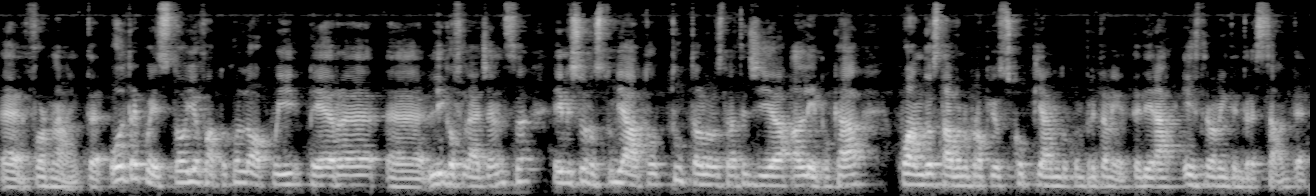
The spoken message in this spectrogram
eh, Fortnite. Oltre a questo, io ho fatto colloqui per eh, League of Legends e mi sono studiato tutta la loro strategia all'epoca quando stavano proprio scoppiando completamente ed era estremamente interessante.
